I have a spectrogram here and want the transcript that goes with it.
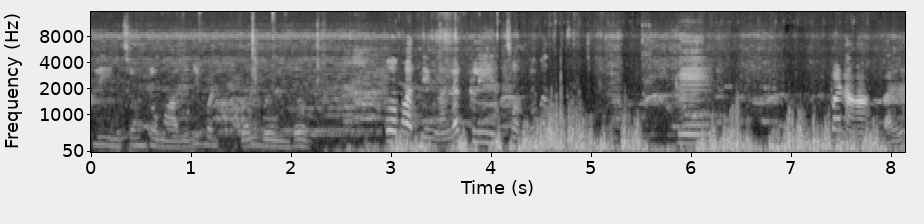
கிளீன் சொண்டு மாதிரி வெட்டுதல் வேண்டும். இப்போ பார்த்தீங்கன்னா கிளீன் சொண்டு வந்து ஓகே இப்போ நாங்கள்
